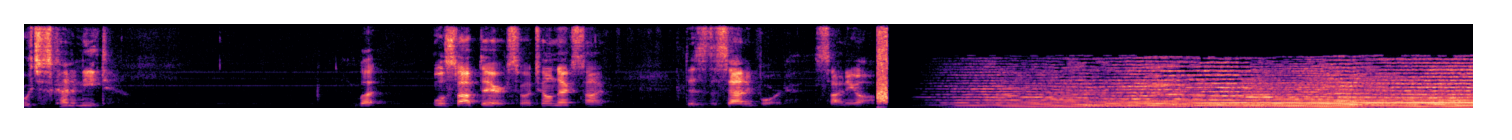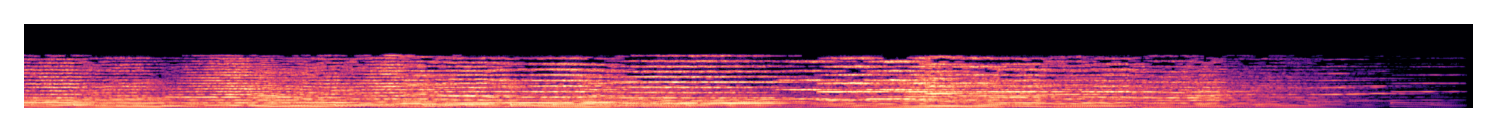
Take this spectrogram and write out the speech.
Which is kind of neat. But we'll stop there. So until next time, this is the sounding board, signing off.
